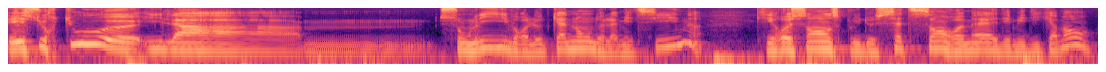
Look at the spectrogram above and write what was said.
Et surtout, euh, il a hum, son livre Le canon de la médecine, qui recense plus de 700 remèdes et médicaments.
